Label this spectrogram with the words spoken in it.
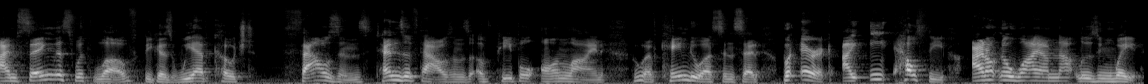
I'm saying this with love because we have coached thousands, tens of thousands of people online who have came to us and said, "But Eric, I eat healthy. I don't know why I'm not losing weight."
